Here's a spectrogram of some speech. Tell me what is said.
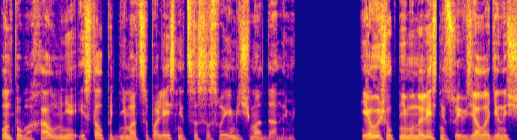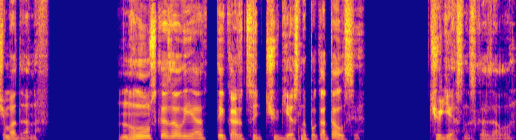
Он помахал мне и стал подниматься по лестнице со своими чемоданами. Я вышел к нему на лестницу и взял один из чемоданов. «Ну, — сказал я, — ты, кажется, чудесно покатался». «Чудесно», — сказал он.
